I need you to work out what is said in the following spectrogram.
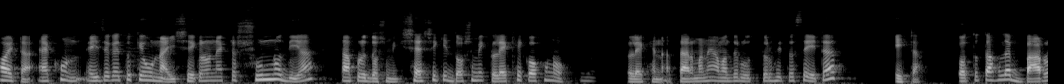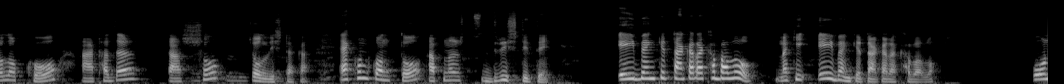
ছয়টা। এখন এই জায়গায় তো কেউ নাই, সেই কারণে একটা শূন্য দিয়া তারপরে দশমিক। শেষে কি দশমিক লেখে কখনো? লেখে না। তার মানে আমাদের উত্তর হইতেছে এটা এটা। কত তাহলে? বারো লক্ষ আট হাজার চারশো চল্লিশ টাকা। এখন কত আপনার দৃষ্টিতে, এই ব্যাংকে টাকা রাখা ভালো নাকি এই ব্যাংকে টাকা রাখা ভালো? কোন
